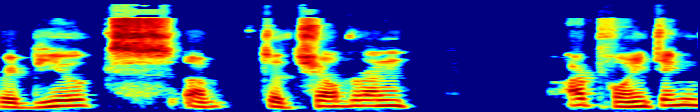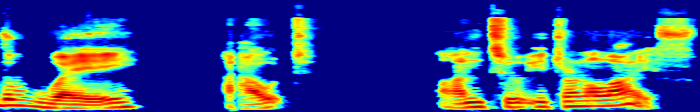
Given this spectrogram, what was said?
rebukes of, to children are pointing the way out unto eternal life.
